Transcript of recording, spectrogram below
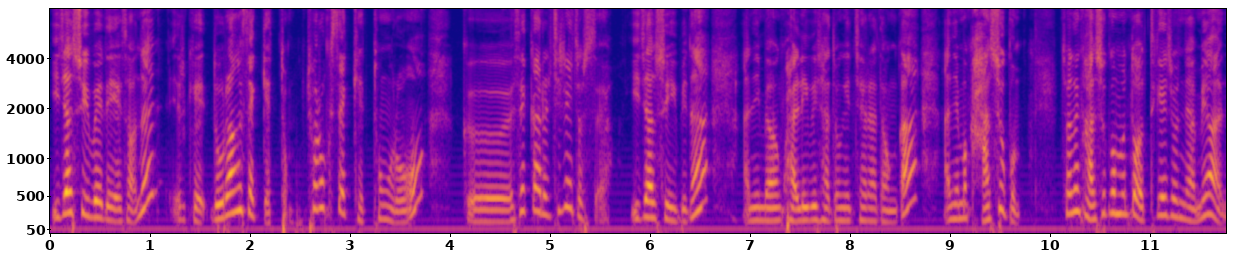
이자 수입에 대해서는 이렇게 노란색 계통, 초록색 계통으로 그 색깔을 칠해줬어요. 이자 수입이나 아니면 관리비 자동이체라던가 아니면 가수금. 저는 가수금은 또 어떻게 해줬냐면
